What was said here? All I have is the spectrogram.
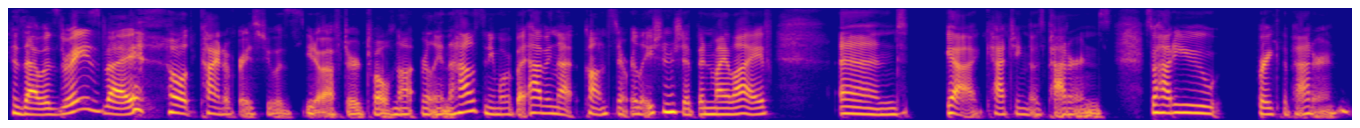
because I was raised by, well, kind of raised. She was, you know, after 12, not really in the house anymore, but having that constant relationship in my life. And yeah, catching those patterns. So, how do you break the pattern?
